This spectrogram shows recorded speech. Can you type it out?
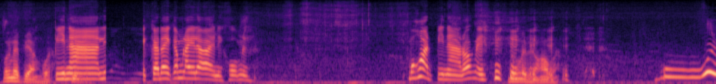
เบิ่งได้เปียงพุ่นปีนาเลี้ยงอีกก็ได้กำไรแล้วไอ้นี่โคมนี่บ่ฮอดปีนาหรอกนี่เบิ่งเลยพี่น้องเฮาพุ่นโอ้ย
